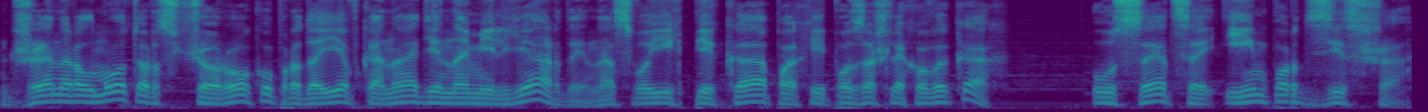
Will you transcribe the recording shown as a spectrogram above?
General Motors щороку продає в Канаді на мільярди на своїх пікапах і позашляховиках. Усе це імпорт зі США.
